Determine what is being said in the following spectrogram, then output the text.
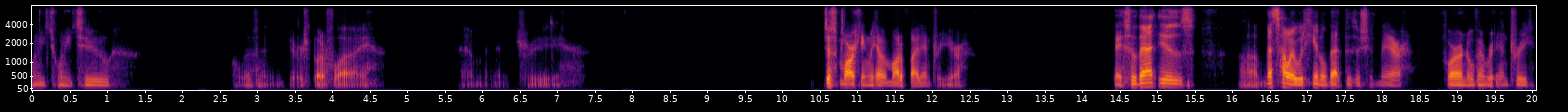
2022 11 bearish butterfly entry. just marking, we have a modified entry here. Okay, so that is, um, that's how I would handle that position there for our November entry.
